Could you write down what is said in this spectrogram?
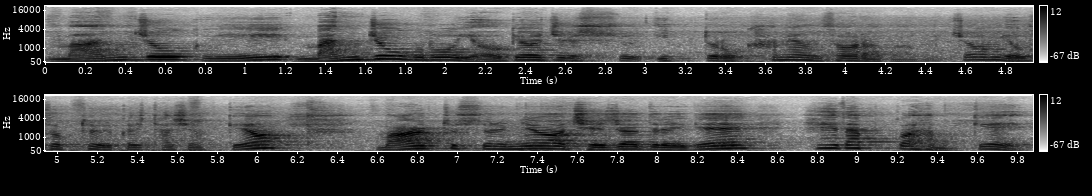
만족이 만족으로 여겨질 수 있도록 하면서라고 하고 있죠. 그럼 여기서부터 여기까지 다시 할게요. 마르투스는요 제자들에게 해답과 함께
